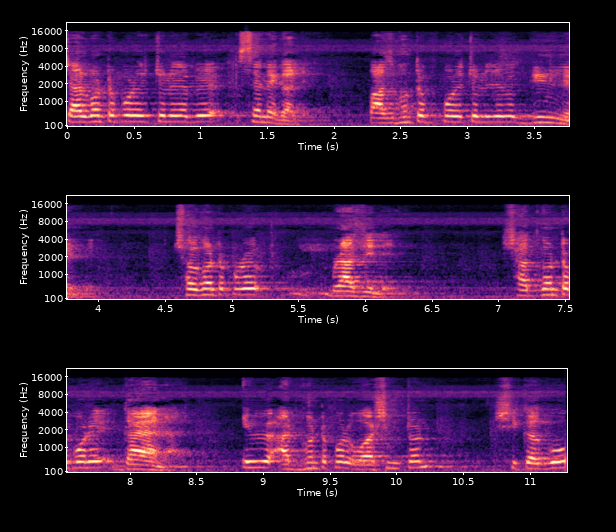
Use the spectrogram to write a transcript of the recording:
চার ঘণ্টা পরে চলে যাবে সেনেগালে। পাঁচ ঘণ্টা পরে চলে যাবে গ্রিনল্যান্ডে। ছয় ঘণ্টা পরে ব্রাজিলে। সাত ঘণ্টা পরে গায়ানা, এভাবে আট ঘণ্টা পরে ওয়াশিংটন, শিকাগো,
